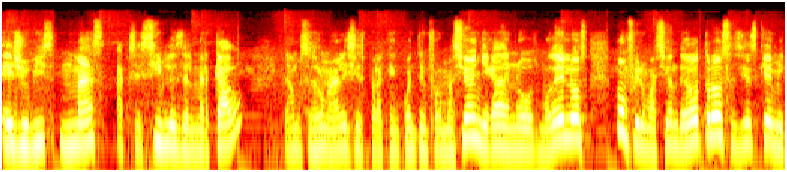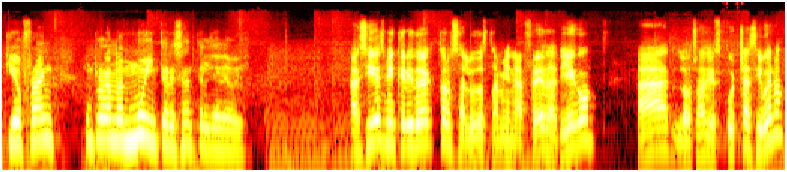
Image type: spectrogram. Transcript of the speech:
SUVs más accesibles del mercado. Le vamos a hacer un análisis para que encuentre información, llegada de nuevos modelos, confirmación de otros. Así es que, mi querido Frank, un programa muy interesante el día de hoy. Así es, mi querido Héctor. Saludos también a Fred, a Diego, a los radioescuchas. Y bueno,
